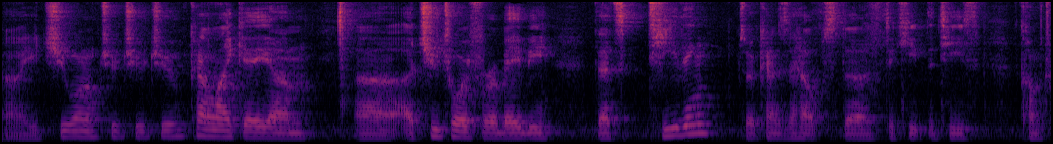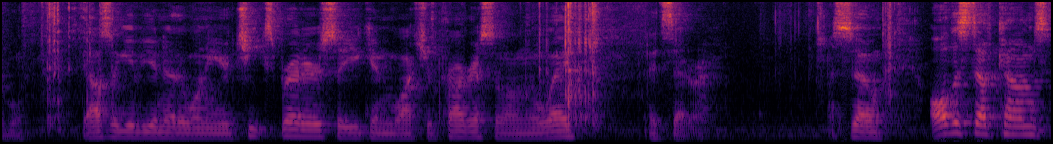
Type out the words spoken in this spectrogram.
Uh, you chew on them, chew, chew, chew. Kind of like a, um, uh, a chew toy for a baby that's teething, so it kind of helps the, to keep the teeth comfortable. They also give you another one of your cheek spreaders so you can watch your progress along the way, etc. So all this stuff comes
